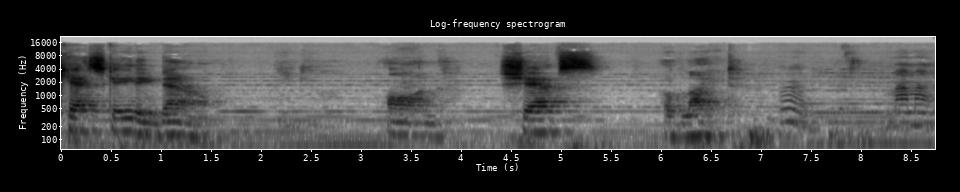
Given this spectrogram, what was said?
cascading down on shafts of light Mm. Mama.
